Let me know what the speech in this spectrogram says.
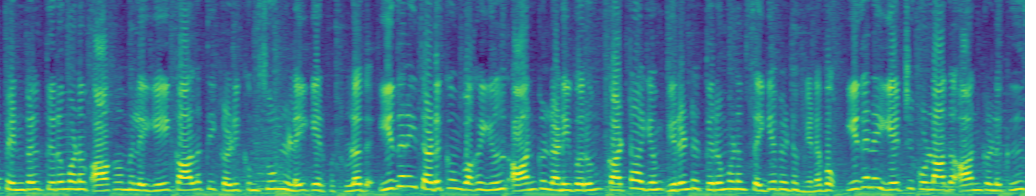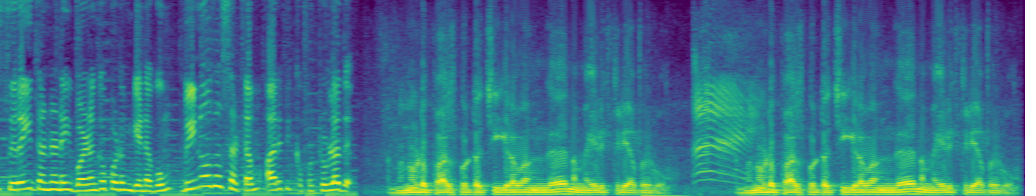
பெண்கள் திருமணம் ஆகாமலேயே காலத்தை கழிக்கும் சூழ்நிலை ஏற்பட்டுள்ளது. இதனை தடுக்கும் வகையில் ஆண்கள் அனைவரும் கட்டாயம் இரண்டு திருமணம் செய்ய வேண்டும் எனவும் இதனை ஏற்றுக்கொள்ளாத ஆண்களுக்கு சிறை தண்டனை வழங்கப்படும் எனவும் வினோத சட்டம் அறிவிக்கப்பட்டுள்ளது. அண்ணனோட பாஸ்போர்ட்டை சீக்கிரம் வாங்க நம்ம எரித்திரியா போயிடுவோம். அண்ணனோட பாஸ்போர்ட்டை சீக்கிரம் வாங்க நம்ம எரித்திரியா போயிடுவோம்.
